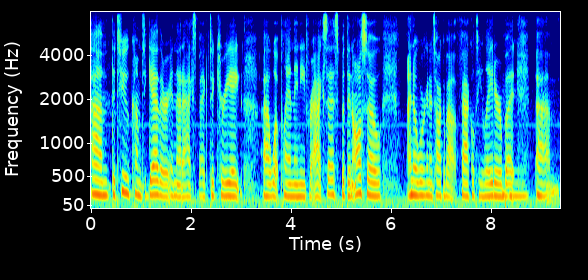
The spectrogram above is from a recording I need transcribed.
um, the two come together in that aspect to create uh, what plan they need for access. But then also, I know we're going to talk about faculty later, but Mhm. um,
